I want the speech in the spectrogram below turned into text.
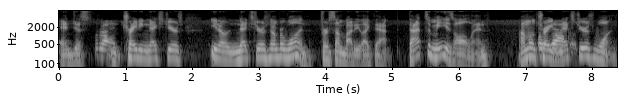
and just right. trading next year's, you know, next year's number one for somebody like that. That to me is all in. I'm going to trade exactly. next year's one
